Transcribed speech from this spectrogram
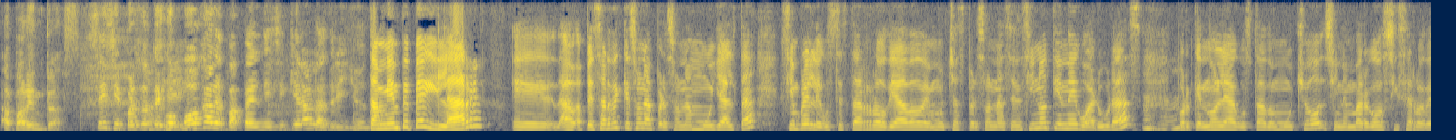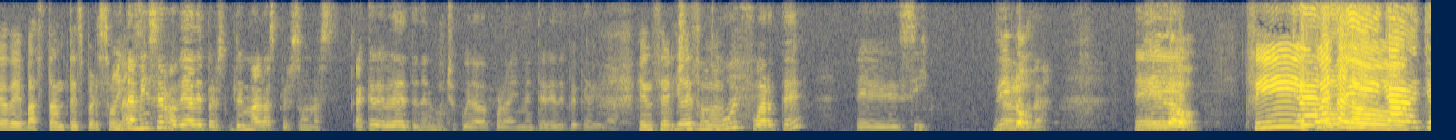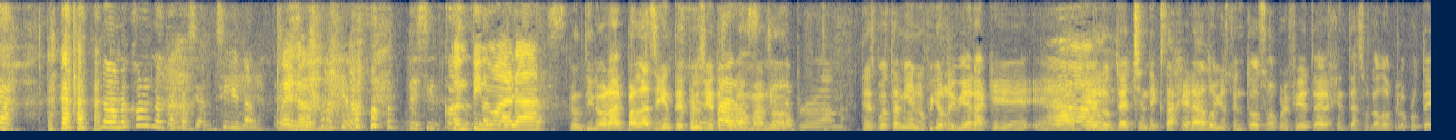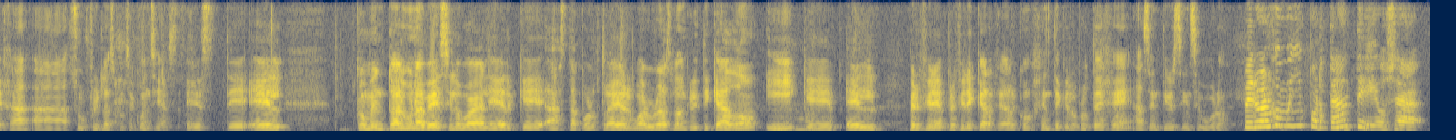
aparentas. Sí, sí, por eso te digo, hoja de papel, ni siquiera ladrillo. ¿no? También Pepe Aguilar, eh, a a pesar de que es una persona muy alta, siempre le gusta estar rodeado de muchas personas. En sí no tiene guaruras porque no le ha gustado mucho, sin embargo sí se rodea de bastantes Y personas. también se rodea de, malas personas. Hay que debe de tener mucho cuidado, por ahí me enteré de Pepe Aguilar. En serio, eso Chisme no. Muy fuerte, eh, sí. la Dilo, verdad. Eh, dilo. Sí, Ya, cuéntalo. diga, ya. no, mejor en otra ocasión. Sí, la Bueno, decir cosas Continuará. Continuará para la siguiente, para el siguiente Para el programa, siguiente ¿no? programa. Después también Lupillo Rivera, que eh, aunque lo tachen de exagerado y ostentoso, prefiere traer gente a su lado que lo proteja a sufrir las consecuencias. Este, él comentó alguna vez, y lo voy a leer, que hasta por traer guaruras lo han criticado y que él prefiere, prefiere cargar con gente que lo protege a sentirse inseguro. Pero algo muy importante, o sea,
